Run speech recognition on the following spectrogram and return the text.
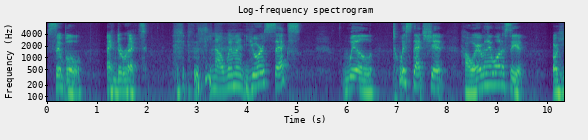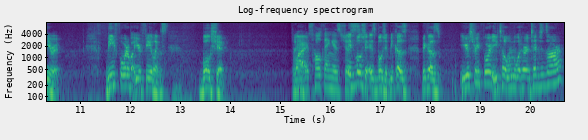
simple and direct. no, women. Your sex will twist that shit however they want to see it or hear it. Be forward about your feelings. Bullshit. Why? this whole thing is just. It's bullshit. It's bullshit because because you're straightforward. You tell a woman what her intentions are.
